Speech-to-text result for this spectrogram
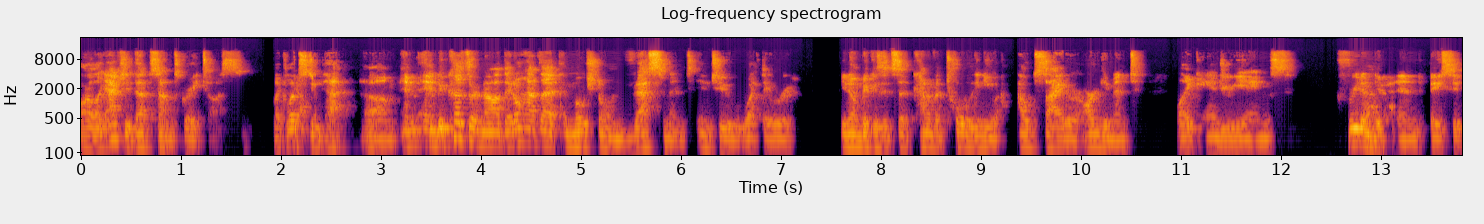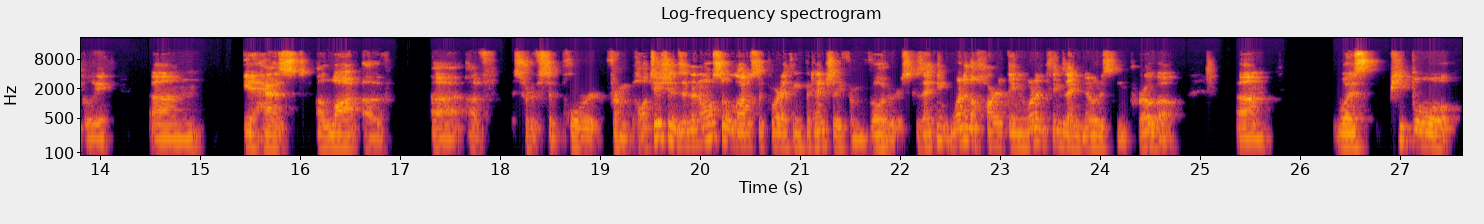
are like actually that sounds great to us like let's yeah. do that um, and and because they're not they don't have that emotional investment into what they were you know, because it's a kind of a totally new outsider argument, like Andrew Yang's freedom yeah. dividend, basically. Um, it has a lot of uh, of sort of support from politicians, and then also a lot of support, I think, potentially from voters. Because I think one of the hard things, one of the things I noticed in Provo, um, was people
